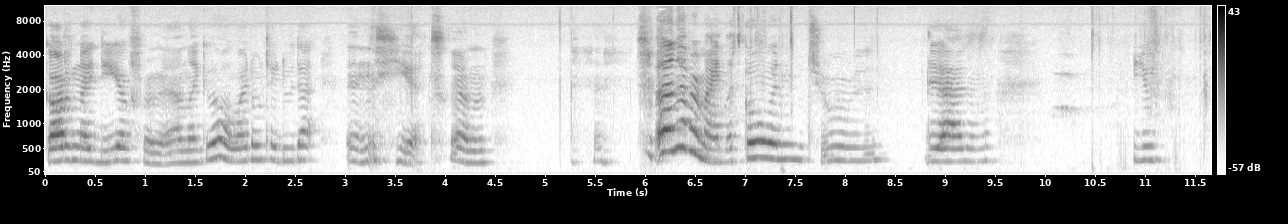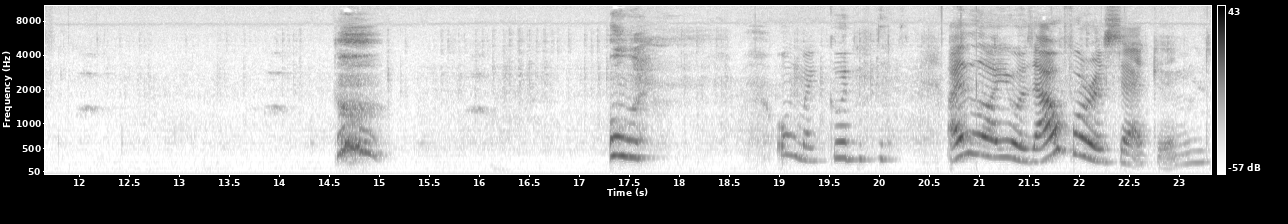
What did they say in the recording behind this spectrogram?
got an idea from it. I'm like, oh, why don't I do that? And yeah, um, uh, never mind. Let's go and choose. Yeah. You. oh my. Oh my goodness. I thought he was out for a second.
